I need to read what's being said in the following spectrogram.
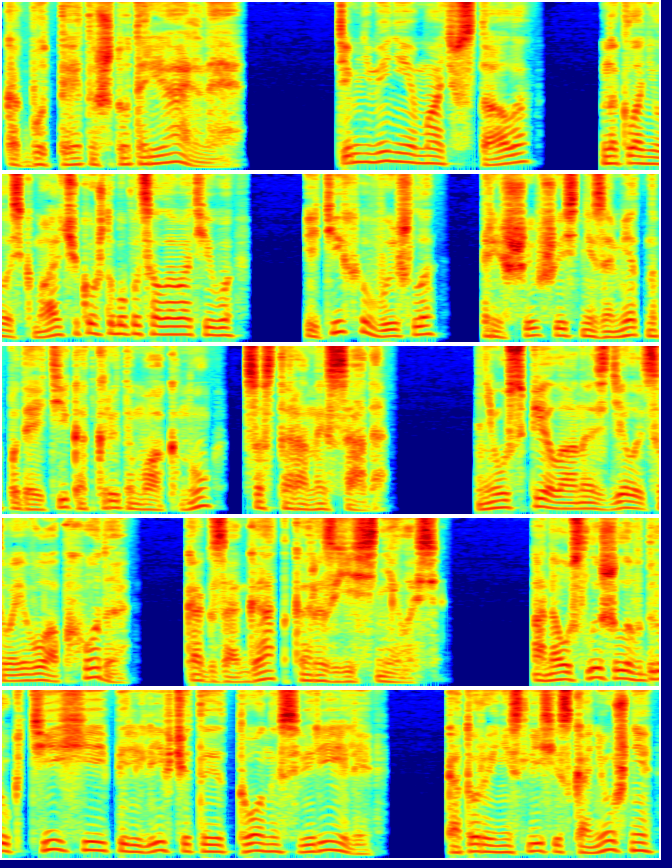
как будто это что-то реальное. Тем не менее мать встала, наклонилась к мальчику, чтобы поцеловать его, и тихо вышла, решившись незаметно подойти к открытому окну со стороны сада. Не успела она сделать своего обхода, как загадка разъяснилась. Она услышала вдруг тихие переливчатые тоны свирели, которые неслись из конюшни,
